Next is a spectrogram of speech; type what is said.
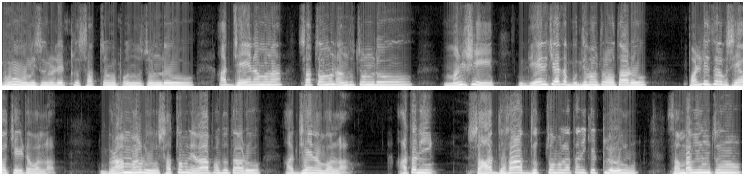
భూమి సూర్యుడెట్లు సత్వము పొందుతుండు అధ్యయనమున సత్వమును అందుతుండు మనిషి దేనిచేత బుద్ధిమంతుడవుతాడు? పండితులకు సేవ చేయటం వల్ల. బ్రాహ్మణుడు సత్వమును ఎలా పొందుతాడు? అధ్యయనం వల్ల. అతని సాధ్వసాధుత్వములు అతనికెట్లు సంభవించును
